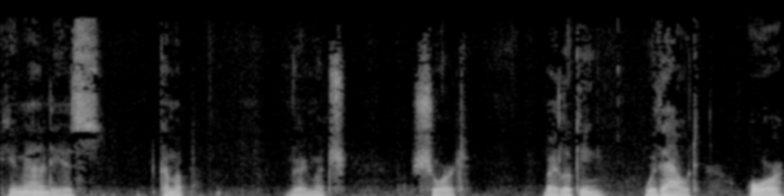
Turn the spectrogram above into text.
humanity has come up very much short by looking without or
